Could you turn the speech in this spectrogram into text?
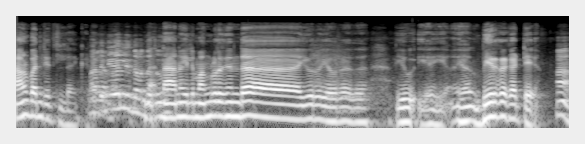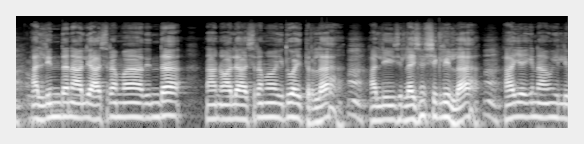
ನಾನು ಬಂದಿದ್ದಿಲ್ಲ ಈ ಕಡೆ. ನಾನು ಇಲ್ಲಿ ಮಂಗಳೂರಿನಿಂದ ಇವರು ಇವರ ಇವ್ ಬೀರ್ಗಗಟ್ಟೆ ಅಲ್ಲಿಂದ ನಾ ಅಲ್ಲಿ ಆಶ್ರಮದಿಂದ ನಾನು ಅಲ್ಲಿ ಆಶ್ರಮ ಇದು ಆಯ್ತರಲ್ಲ ಅಲ್ಲಿ ಲೈಸೆನ್ಸ್ ಸಿಗಲಿಲ್ಲ. ಹಾಗಾಗಿ ನಾವು ಇಲ್ಲಿ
